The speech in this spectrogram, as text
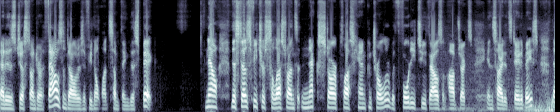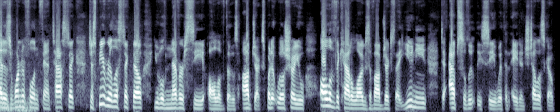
that is just under a $1,000 if you don't want something this big. Now, this does feature Celestron's Nexstar Plus hand controller with 42,000 objects inside its database. That is wonderful and fantastic. Just be realistic though, you will never see all of those objects, but it will show you all of the catalogs of objects that you need to absolutely see with an 8-inch telescope.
